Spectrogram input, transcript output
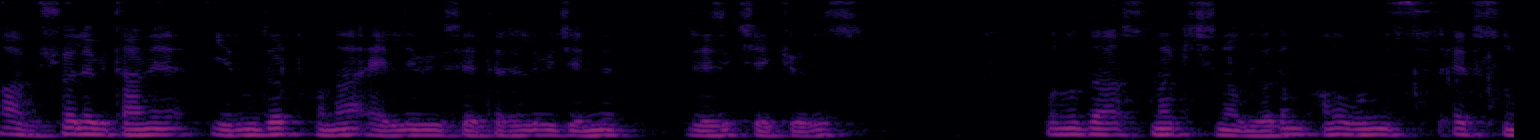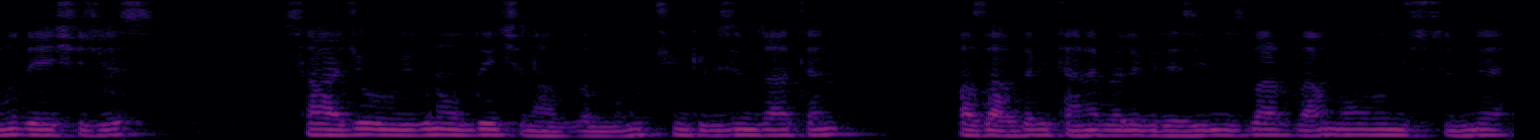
Abi şöyle bir tane 24 fona 50 bir STR'li bir cennet bilezik çekiyoruz. Bunu da sunak için alıyorum ama bunun efsunu değişeceğiz. Sadece uygun olduğu için aldım bunu. Çünkü bizim zaten pazarda bir tane böyle bileziğimiz vardı ama onun üstünde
